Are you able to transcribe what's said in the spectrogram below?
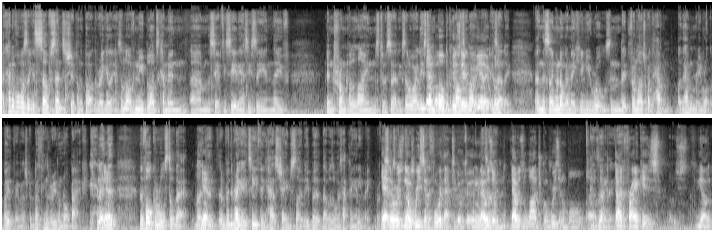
a kind of almost like a self censorship on the part of the regulators. A lot of new bloods come in, um, the CFTC and the SEC, and they've been Trump aligned to a certain extent, or at least Yeah, on well, board with the party line. yeah, they right, put- exactly. And they're saying we're not going to make any new rules, and they, for a large part they haven't. Like they haven't really rocked the boat very much, but nothing's really been rocked back. You know, Yeah. the, the Volcker rule's still there. Like Yeah. the, the Reg AT thing has changed slightly, but that was always happening anyway. right? Yeah, So there was no reason so- for that to go through. I mean, that was a that was a logical, reasonable uh, Exactly, thing. Dodd. Frank is, you know,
